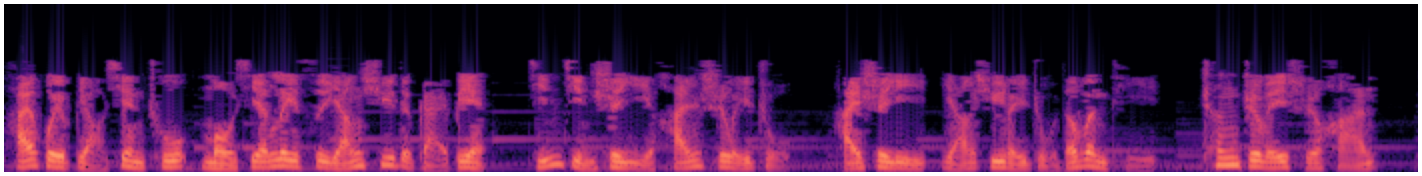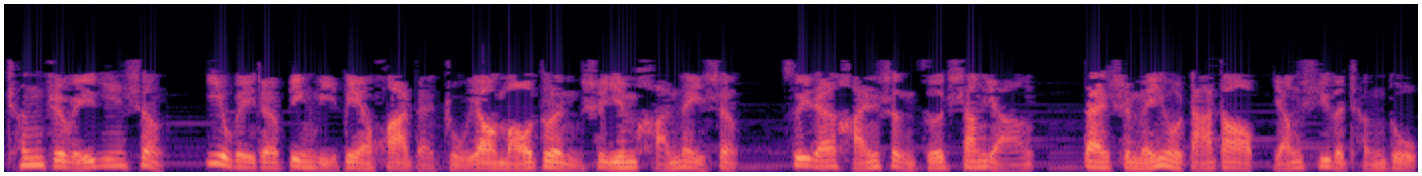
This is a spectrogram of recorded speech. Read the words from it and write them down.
还会表现出某些类似阳虚的改变，仅仅是以寒湿为主。还是以阳虚为主的问题，称之为实寒，称之为阴盛，意味着病理变化的主要矛盾是阴寒内盛。虽然寒盛则伤阳，但是没有达到阳虚的程度，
